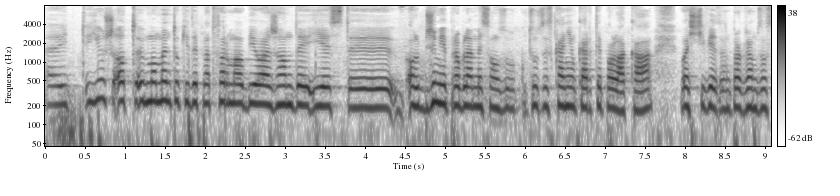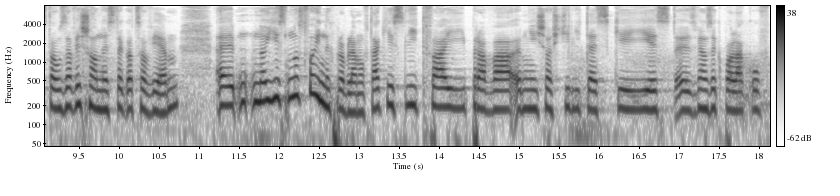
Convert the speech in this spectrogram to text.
E, Już od momentu, kiedy Platforma objęła rządy, jest y, olbrzymie problemy są z, uzyskaniem karty Polaka. Właściwie ten program został zawieszony, z tego co wiem. E, No i jest mnóstwo innych problemów, tak? Jest Litwa i prawa mniejszości litewskiej, jest e, Związek Polaków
